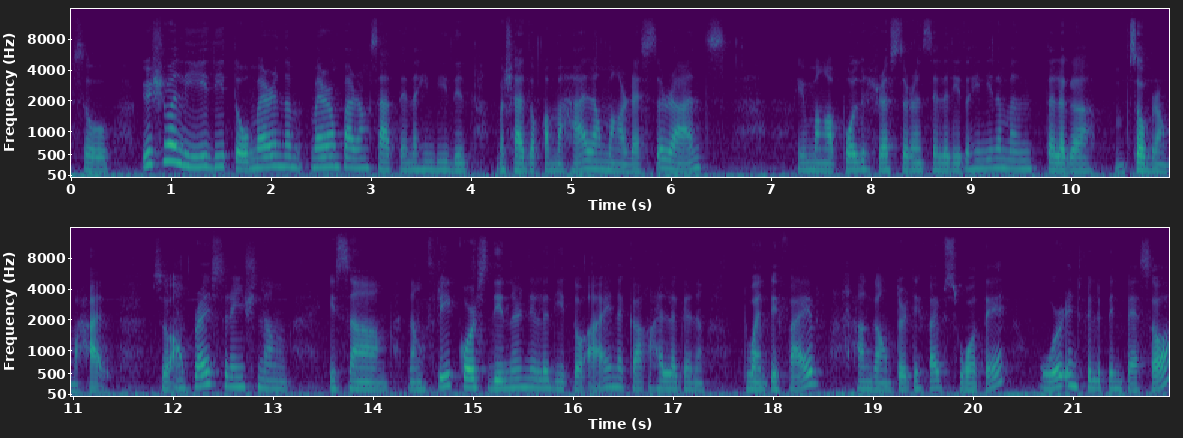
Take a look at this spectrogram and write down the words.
So, usually dito, meron, na, meron parang sa atin na hindi din masyado kamahal ang mga restaurants. yung mga Polish restaurants nila dito, hindi naman talaga sobrang mahal. So, ang price range ng isang, ng 3-course dinner nila dito ay nagkakahalaga ng 25 hanggang 35 swote or in Philippine peso.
